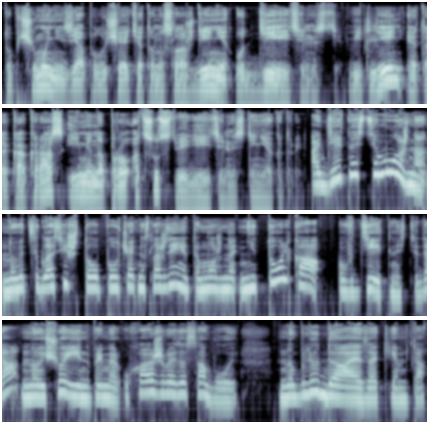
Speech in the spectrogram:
то почему нельзя получать это наслаждение от деятельности? Ведь лень – это как раз именно про отсутствие деятельности некоторой. О деятельности можно, но ведь согласись, что получать наслаждение это можно не только в деятельности, да, но еще и, например, ухаживая за собой, наблюдая за кем-то,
